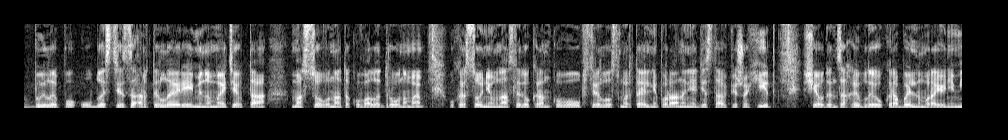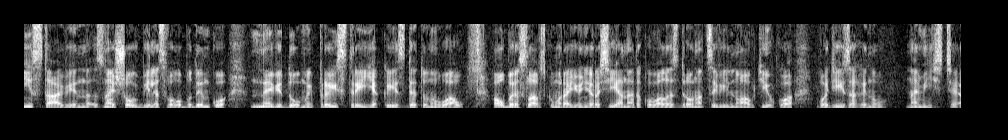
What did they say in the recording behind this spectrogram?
били по області з артилерії, мінометів та масово атакували дронами. У Херсоні внаслідок ранкового обстрілу смертельні поранення дістав пішохід. Ще один загиблий у корабельному районі міста. Він знайшов біля свого будинку невідомий пристрій, який здетонував. А у Береславському районі росіяни атакували з дрона цивільну автівку. Водій загинув на місці.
